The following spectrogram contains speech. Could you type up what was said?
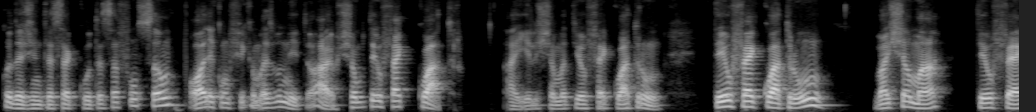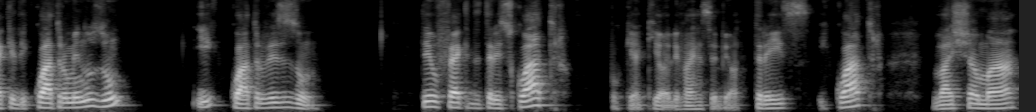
Quando a gente executa essa função, olha como fica mais bonito. Ah, eu chamo TeoFEC4, aí ele chama TeoFEC41. TeoFEC41 vai chamar TeoFEC de 4 menos 1 e 4 vezes 1 ter o FEC de 3, 4, porque aqui ó, ele vai receber ó, 3 e 4, vai chamar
